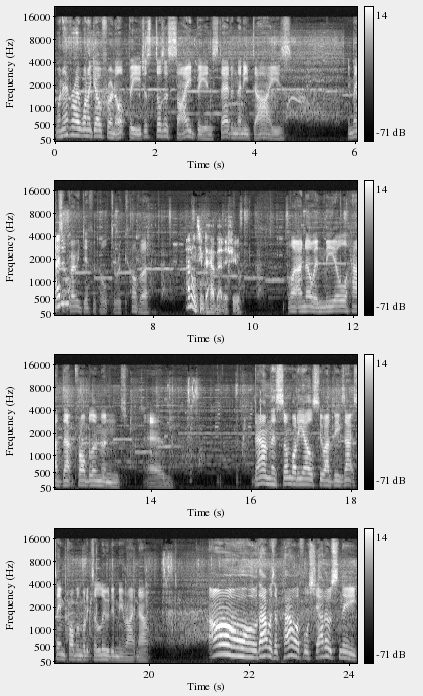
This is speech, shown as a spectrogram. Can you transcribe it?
Whenever I want to go for an up B, he just does a side B instead and then he dies. It makes it very difficult to recover. I don't seem to have that issue. Like, I know Emil had that problem and... Um, damn, there's somebody else who had the exact same problem, but it's eluded me right now. Oh, that was a powerful Shadow Sneak.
